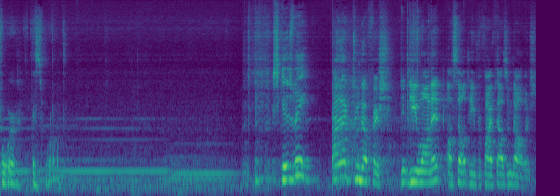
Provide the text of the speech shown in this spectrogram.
for this world. Excuse me? I like tuna fish. Do you want it? I'll sell it to you for five thousand dollars.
